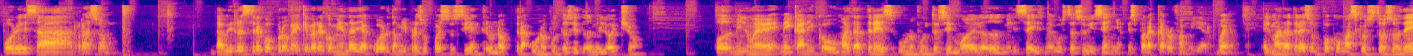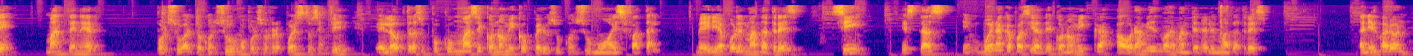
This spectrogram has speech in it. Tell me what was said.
por esa razón. David Restrepo, profe, ¿qué me recomienda de acuerdo a mi presupuesto? Si entre un Optra 1.6 2008 o 2009, mecánico un Mazda 3 1.6 modelo 2006. Me gusta su diseño, es para carro familiar. Bueno, el Mazda 3 es un poco más costoso de mantener por su alto consumo, por sus repuestos, en fin. El Optra es un poco más económico, pero su consumo es fatal. ¿Me iría por el Mazda 3? Sí, estás en buena capacidad económica ahora mismo de mantener el Mazda 3. Daniel Barón,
